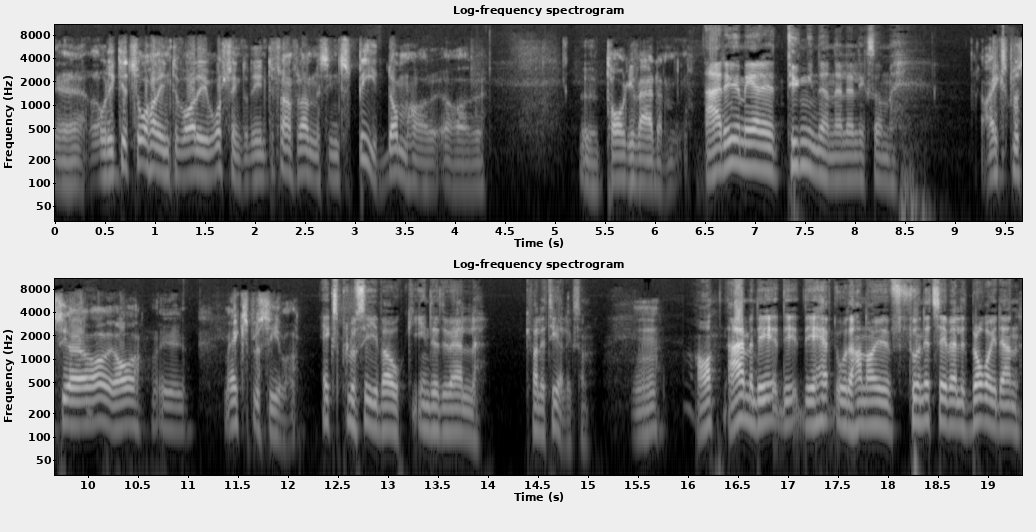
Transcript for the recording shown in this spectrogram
Eh, och riktigt så har det inte varit i Washington. Det är inte framförallt med sin speed de har, har tagit världen. Nej, det är ju mer tyngden eller liksom Ja, explosiva, ja, ja, explosiva. Explosiva och individuell kvalitet liksom. Mm. Ja, nej men det, det, det är häftigt. Och han har ju funnit sig väldigt bra i den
